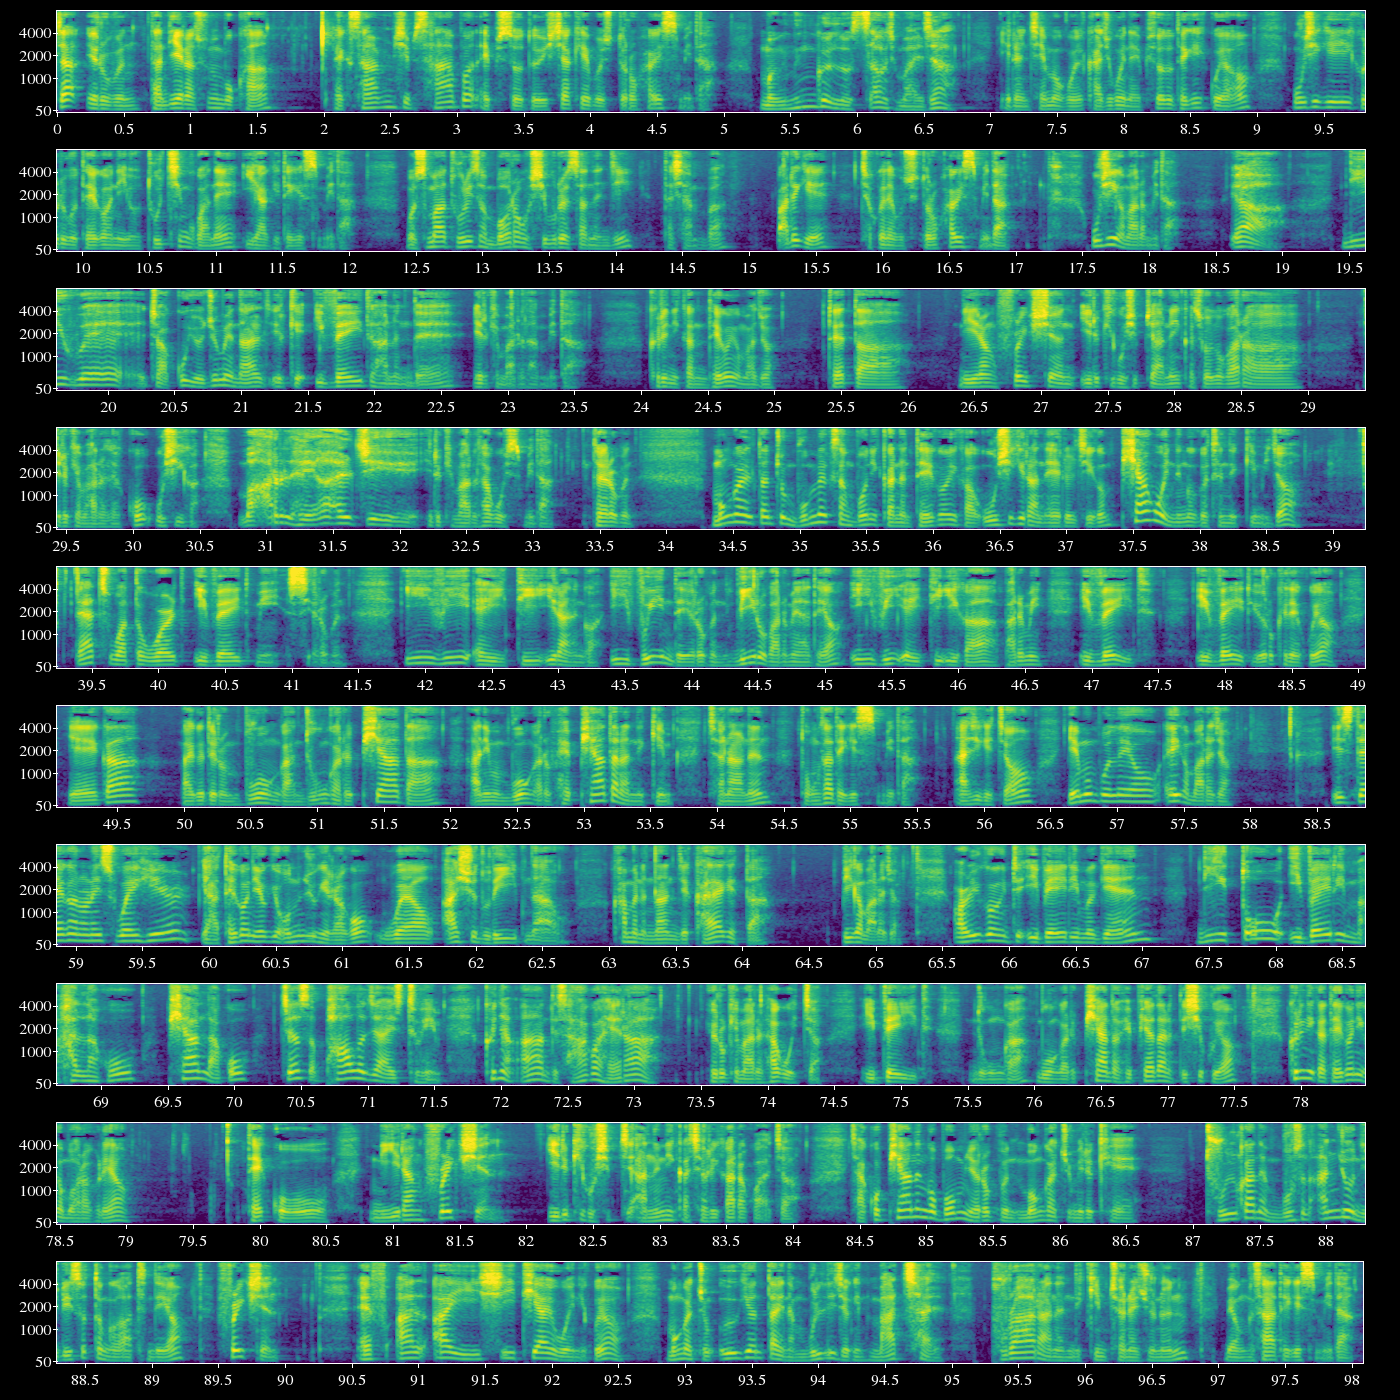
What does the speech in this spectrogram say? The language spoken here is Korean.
자, 여러분, 단디에라 수능 복화 134번 에피소드 시작해 보시도록 하겠습니다. 먹는 걸로 싸우지 말자. 이런 제목을 가지고 있는 에피소드 되겠고요. 우식이 그리고 대건이 이두 친구 간의 이야기 되겠습니다. 뭐스마 둘이서 뭐라고 시부를 쌌는지 다시 한번 빠르게 접근해 보시도록 하겠습니다. 우식이가 말합니다. 야, 니 왜 자꾸 요즘에 날 이렇게 evade 하는데? 이렇게 말을 합니다. 그러니까 대건이가 맞아. 됐다. 니랑 friction 일으키고 싶지 않으니까 절로 가라. 이렇게 말을 했고 우식아 말을 해야 할지 이렇게 말을 하고 있습니다. 자 여러분 뭔가 일단 좀 문맥상 보니까는 대거이가 우식이란 애를 지금 피하고 있는 것 같은 느낌이죠. That's what the word evade means, 여러분. E-V-A-D-E라는 거. E-V인데, 여러분. V로 발음해야 돼요. E-V-A-D-E가 발음이 evade, evade, 이렇게 되고요. 얘가 말 그대로 무언가, 누군가를 피하다, 아니면 무언가를 회피하다라는 느낌 전하는 동사 되겠습니다. 아시겠죠? 예문 볼래요? A가 말하죠. Is Dagon on his way here? 야, 대건이 여기 오는 중이라고? Well, I should leave now. 하면은 난 이제 가야겠다. B가 말하죠. Are you going to evade him again? 니또 evade him 하려고? 피하려고? Just apologize to him. 그냥 아한테 사과해라. 이렇게 말을 하고 있죠. evade 누군가 무언가를 피하다 회피하다는 뜻이고요. 그러니까 대건이가 뭐라 그래요? 됐고 니랑 friction 일으키고 싶지 않으니까 저리 가라고 하죠. 자꾸 피하는 거 보면 여러분 뭔가 좀 이렇게 둘 간에 무슨 안 좋은 일이 있었던 것 같은데요. friction. F-R-I-C-T-I-O-N이고요. 뭔가 좀 의견 따위나 물리적인 마찰, 불화라는 느낌 전해주는 명사 되겠습니다.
